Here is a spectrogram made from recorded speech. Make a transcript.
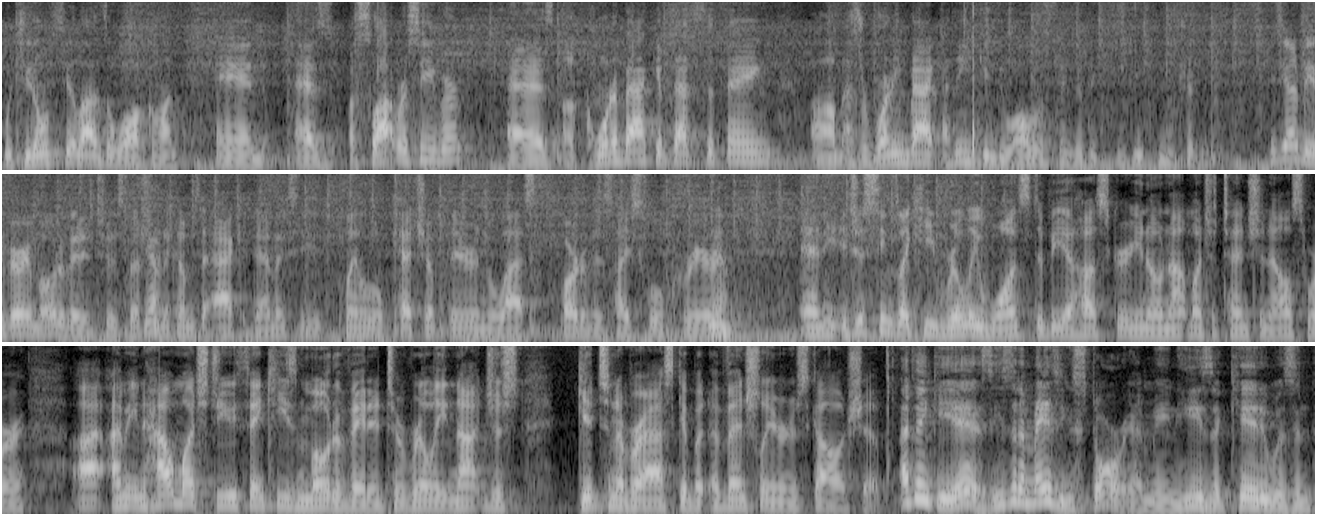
which you don't see a lot as a walk-on. And as a slot receiver, as a cornerback, if that's the thing, um, as a running back, I think he can do all those things. I think he can contribute. He's got to be very motivated too, especially yeah. when it comes to academics. He's playing a little catch up there in the last part of his high school career. Yeah. And, and it just seems like he really wants to be a Husker, you know, not much attention elsewhere. I mean, how much do you think he's motivated to really not just get to Nebraska, but eventually earn a scholarship? I think he is. He's an amazing story. I mean, he's a kid who was in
